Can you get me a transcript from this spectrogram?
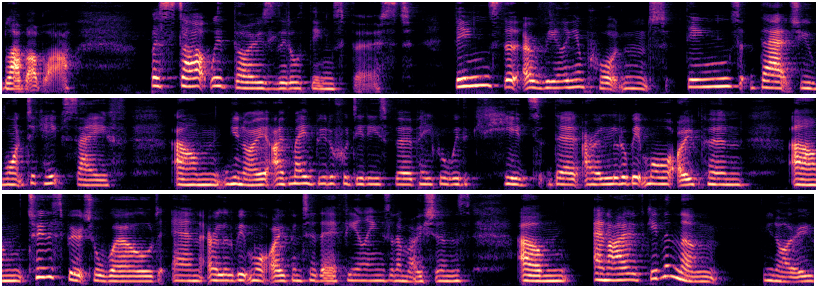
blah, blah, blah. But start with those little things first. Things that are really important, things that you want to keep safe. Um, you know, I've made beautiful ditties for people with kids that are a little bit more open um, to the spiritual world and are a little bit more open to their feelings and emotions. Um, and I've given them, you know,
